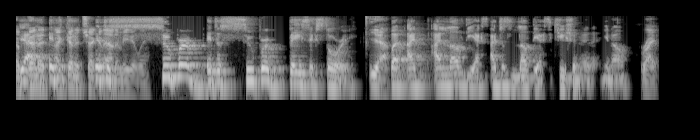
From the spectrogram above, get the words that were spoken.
I'm Yeah, gonna I'm gonna check it out immediately. Super, it's a super basic story, Yeah, but I I love the ex- I just love the execution in it. You know, right.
